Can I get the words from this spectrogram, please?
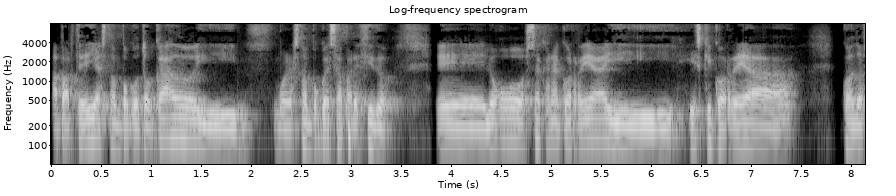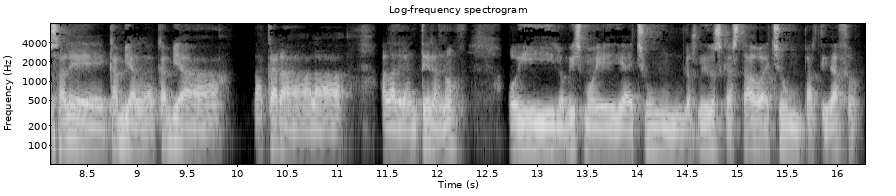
aparte de ella está un poco tocado y bueno, está un poco desaparecido. Eh, luego sacan a Correa y, y es que Correa cuando sale cambia, cambia la cara a la, a la delantera, ¿no? Hoy lo mismo, y ha hecho un- los minutos que ha estado, ha hecho un partidazo.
